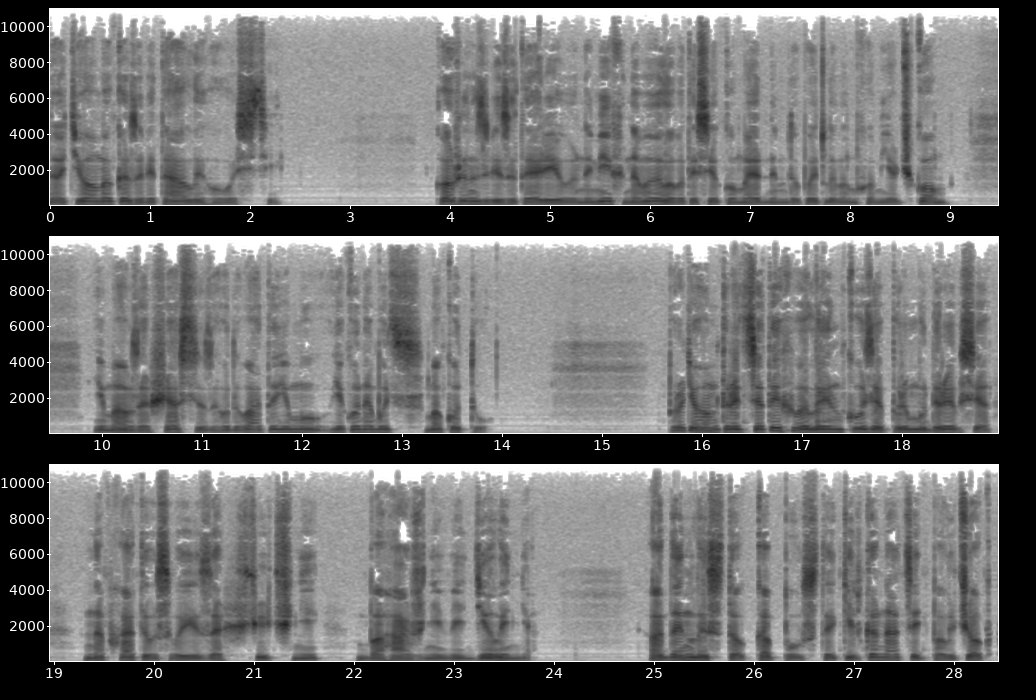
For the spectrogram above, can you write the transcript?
До Тьомика завітали гості. Кожен з візитерів не міг намилуватися кумедним допитливим хом'ячком і мав за щастя згодувати йому яку-небудь смакоту. Протягом 30 хвилин Кузя примудрився напхати у свої защічні багажні відділення один листок капусти, кільканадцять паличок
